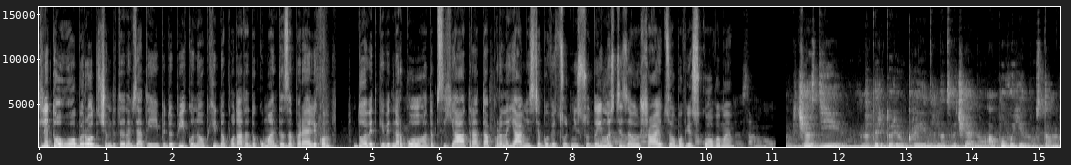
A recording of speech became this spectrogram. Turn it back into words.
Для того, аби родичам дитини взяти її під опіку, необхідно подати документи за переліком. Довідки від нарколога та психіатра та про наявність або відсутність судимості залишаються обов'язковими. Під час дії на території України надзвичайного або воєнного стану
